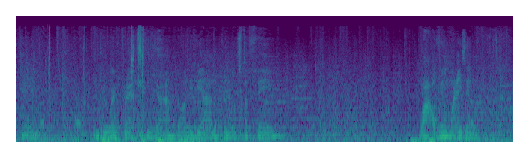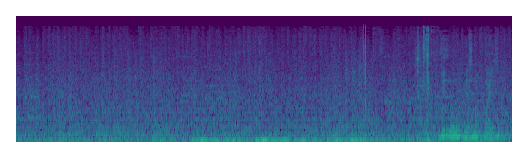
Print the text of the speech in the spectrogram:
Ok. Abri o aircraft aqui já, dá uma aliviada porque o negócio tá feio. Uau, veio mais ainda. De novo, mesma coisa.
